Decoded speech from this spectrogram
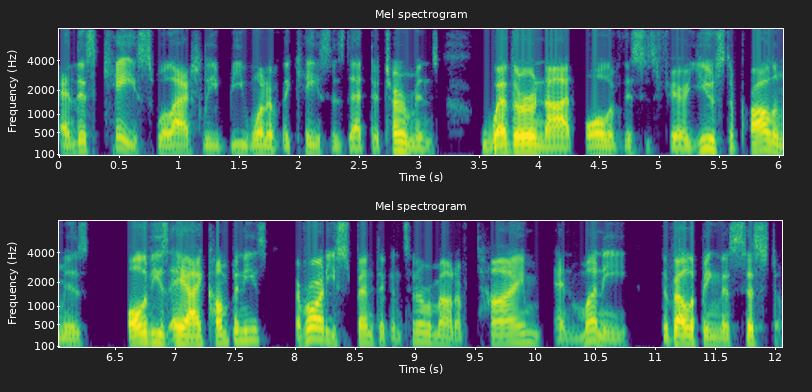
and this case will actually be one of the cases that determines whether or not all of this is fair use. The problem is all of these AI companies have already spent a considerable amount of time and money developing this system.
